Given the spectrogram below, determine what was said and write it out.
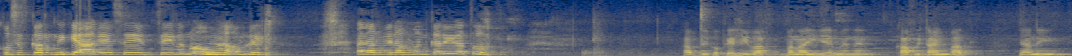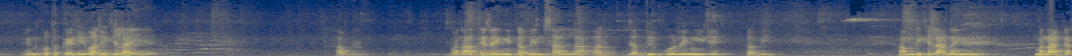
कोशिश करूँगी कि आगे से इनसे ही बनवाऊँ मैं आमलेट अगर मेरा मन करेगा तो। आप देखो पहली बार बनाई है मैंने काफ़ी टाइम बाद यानी इनको तो पहली बार ही खिलाई है। अब बनाते रहेंगे कभी, इंशाल्लाह हर जब भी बोलेंगे कि कभी, हम भी खिलाना ही बनाकर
